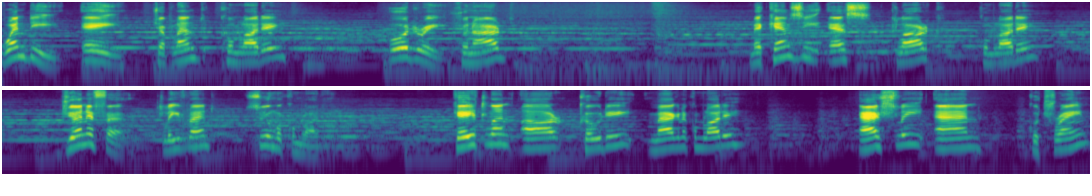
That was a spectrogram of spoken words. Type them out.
Wendy A. Chapland, cum laude. Audrey Chouinard, Mackenzie S. Clark, cum laude. Jennifer Cleveland, summa cum laude. Caitlin R. Cody, magna cum laude. Ashley Ann Cutrain,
